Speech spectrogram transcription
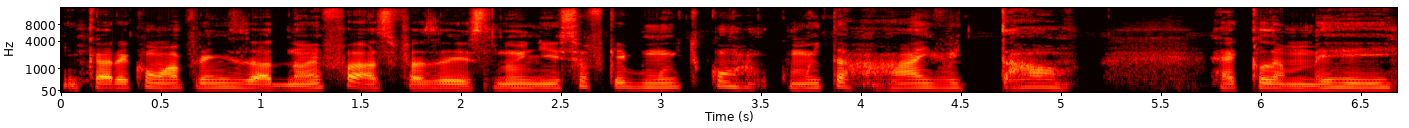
encarei como um aprendizado. Não é fácil fazer isso. No início eu fiquei muito com, com muita raiva e tal. Reclamei.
